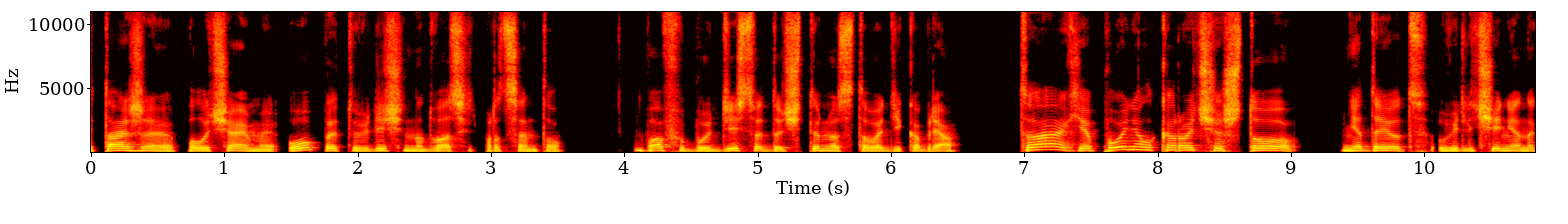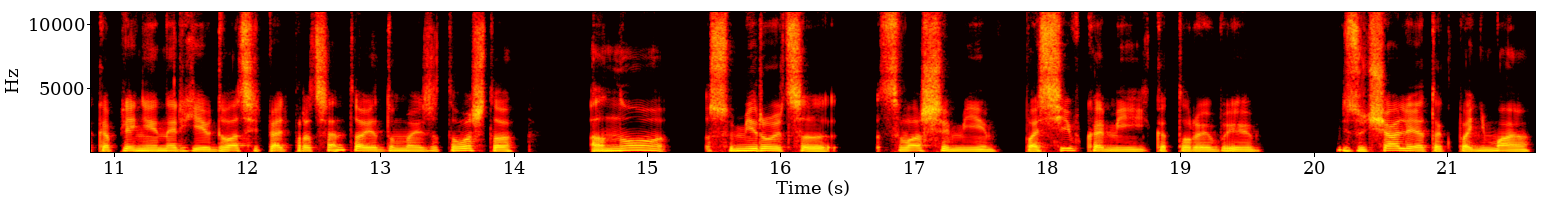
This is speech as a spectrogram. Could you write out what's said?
И также получаемый опыт увеличен на 20%. Бафы будут действовать до 14 декабря. Так, я понял, короче, что мне дает увеличение накопления энергии в 25%. Я думаю, из-за того, что оно суммируется с вашими пассивками, которые вы изучали, я так понимаю.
